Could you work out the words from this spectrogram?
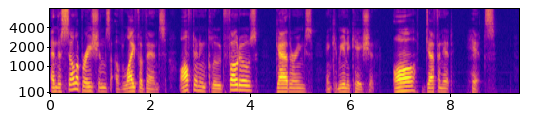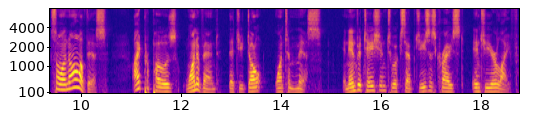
and the celebrations of life events often include photos, gatherings, and communication, all definite hits. So, in all of this, I'd propose one event that you don't want to miss an invitation to accept Jesus Christ into your life.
